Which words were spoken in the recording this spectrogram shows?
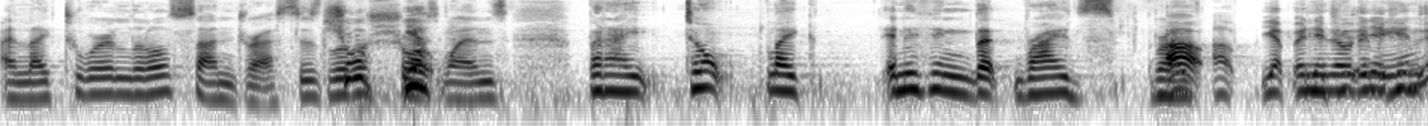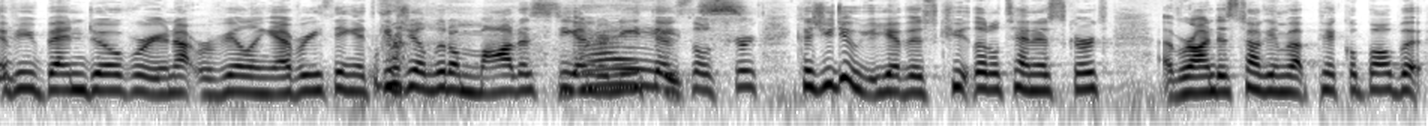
I like to wear little sundresses, little short yes. ones, but I don't like anything that rides, rides up. up. Yep, and, you if, you, and if, you, if, you, bend over, you're not revealing everything. It gives you a little modesty right. underneath those little skirts. Because you do, you have those cute little tennis skirts. Uh, Rhonda's talking about pickleball, but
